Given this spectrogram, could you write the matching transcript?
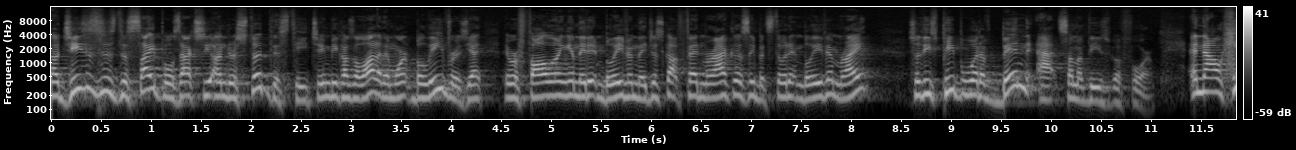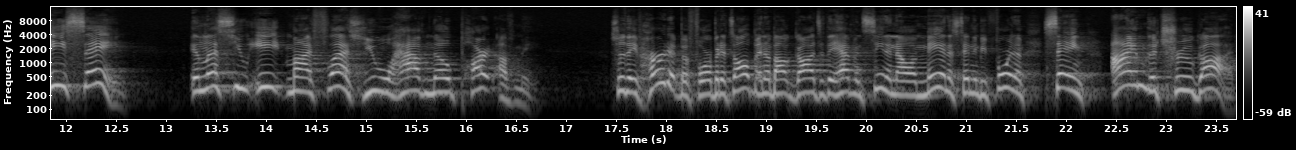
Now, Jesus' disciples actually understood this teaching because a lot of them weren't believers yet. They were following him, they didn't believe him, they just got fed miraculously but still didn't believe him, right? So these people would have been at some of these before. And now he's saying, unless you eat my flesh, you will have no part of me. So they've heard it before, but it's all been about gods that they haven't seen. And now a man is standing before them saying, I'm the true God.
